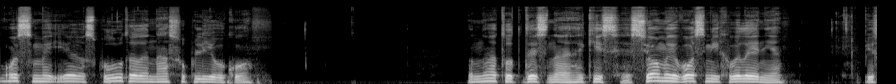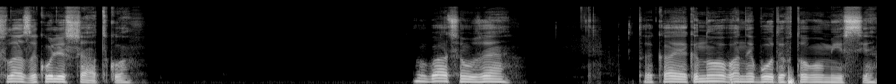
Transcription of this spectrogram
Ось ми і розплутали нашу плівку. Вона тут десь на якійсь сьомій-восьмій хвилині пішла за коліщатку. Ну, бачимо, вже така як нова не буде в тому місці.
